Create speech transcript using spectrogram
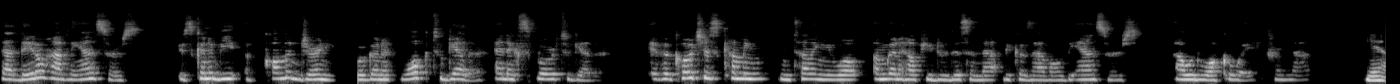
that they don't have the answers. It's going to be a common journey. We're going to walk together and explore together. If a coach is coming and telling you, well, I'm going to help you do this and that because I have all the answers, I would walk away from that. Yeah.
